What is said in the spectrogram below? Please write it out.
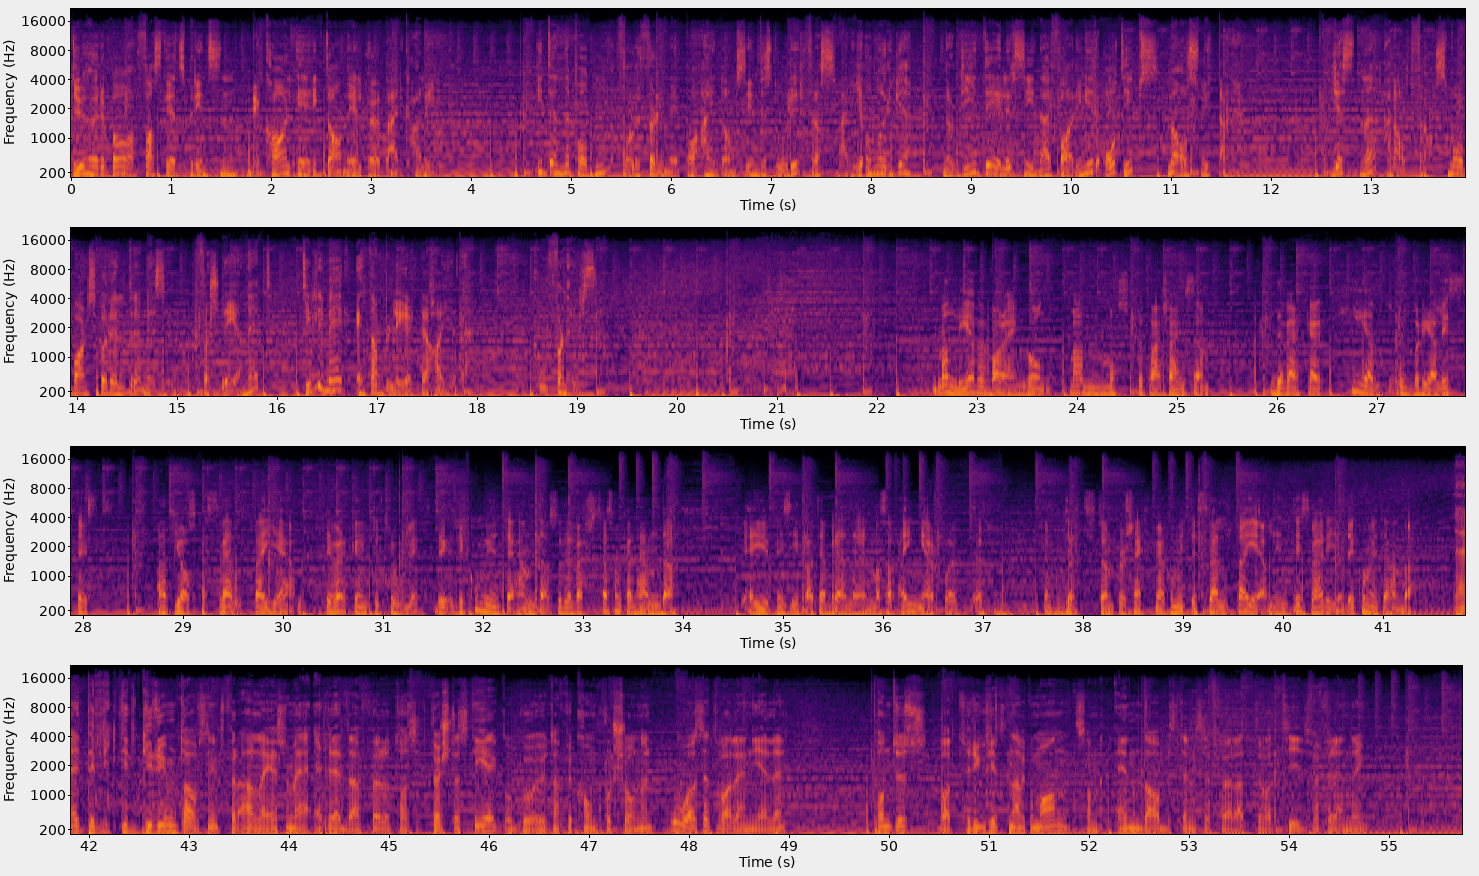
Du hører på Fastighetsprinsen med Carl-Erik Daniel Øberg Halin. I denne podden får du følge med på eiendomsinvestorer fra Sverige og Norge når de deler sine erfaringer og tips med oss lytterne. Gjestene er alt fra småbarnsforeldre med sin første enhet, til de mer etablerte haiene. God fornøyelse. Man lever bara en gång. Man måste ta chansen. Det verkar helt orealistiskt att jag ska svälta ihjäl. Det verkar inte troligt. Det, det kommer ju inte hända. Så det värsta som kan hända är ju i princip att jag bränner en massa pengar på ett, ett, ett dödsdömt projekt. Men jag kommer inte svälta ihjäl. Inte i Sverige. Det kommer inte hända. Det här är ett riktigt grymt avsnitt för alla er som är rädda för att ta sitt första steg och gå utanför komfortzonen oavsett vad den gäller. Pontus var trygghetsnarkoman som en dag bestämde sig för att det var tid för förändring.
